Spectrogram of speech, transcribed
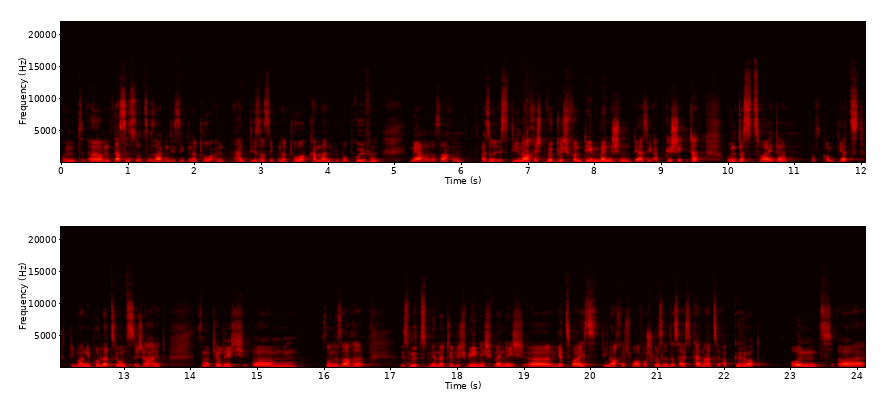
Und ähm, das ist sozusagen die Signatur. Anhand dieser Signatur kann man überprüfen mehrere Sachen. Also ist die Nachricht wirklich von dem Menschen, der sie abgeschickt hat. Und das Zweite, das kommt jetzt, die Manipulationssicherheit, ist natürlich ähm, so eine Sache. Es nützt mir natürlich wenig, wenn ich äh, jetzt weiß, die Nachricht war verschlüsselt, das heißt, keiner hat sie abgehört und äh,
